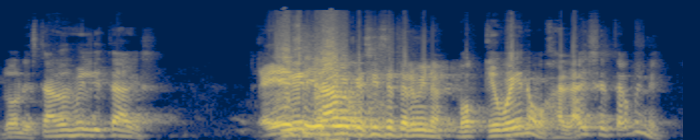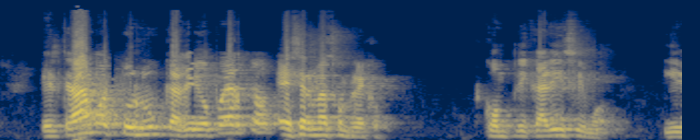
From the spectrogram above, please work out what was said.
donde están los militares. Ese yo creo que sí se termina. Oh, qué bueno, ojalá y se termine. El tramo Tulum-Carrillo Puerto. Es el más complejo. Complicadísimo. Y,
